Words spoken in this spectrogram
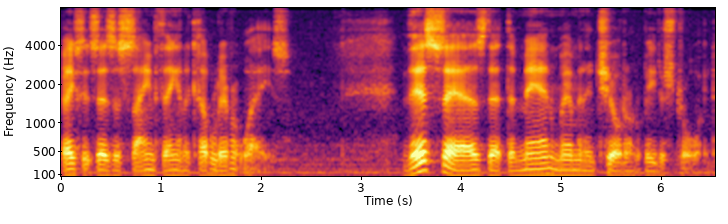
basically, it says the same thing in a couple different ways. This says that the men, women, and children will be destroyed.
